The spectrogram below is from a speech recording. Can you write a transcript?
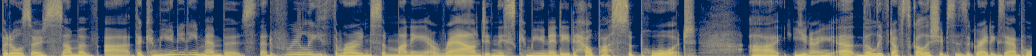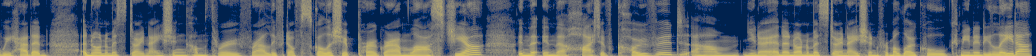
but also some of uh, the community members that have really thrown some money around in this community to help us support uh, you know, uh, the Lift Off Scholarships is a great example. We had an anonymous donation come through for our Lift Off Scholarship program last year in the in the height of COVID. Um, you know, an anonymous donation from a local community leader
